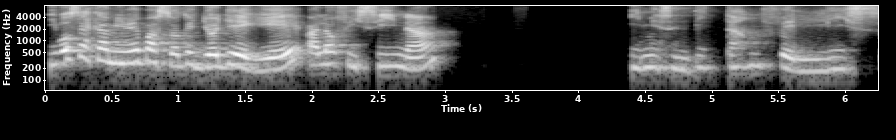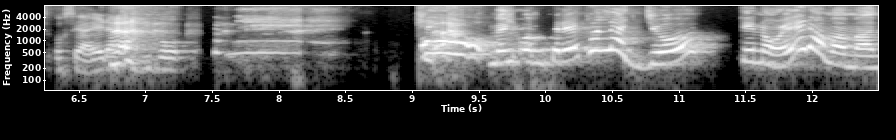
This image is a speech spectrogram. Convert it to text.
Y vos sabés que a mí me pasó que yo llegué a la oficina y me sentí tan feliz, o sea, era tipo, oh, me encontré con la yo que no era mamá,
